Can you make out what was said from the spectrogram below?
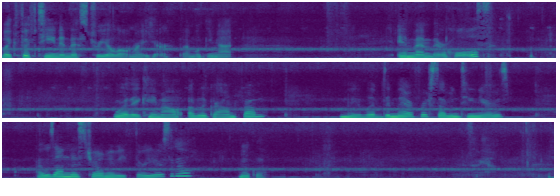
like 15 in this tree alone right here that I'm looking at. And then there are holes where they came out of the ground from. And they lived in there for 17 years. I was on this trail maybe three years ago. No clue. So yeah.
